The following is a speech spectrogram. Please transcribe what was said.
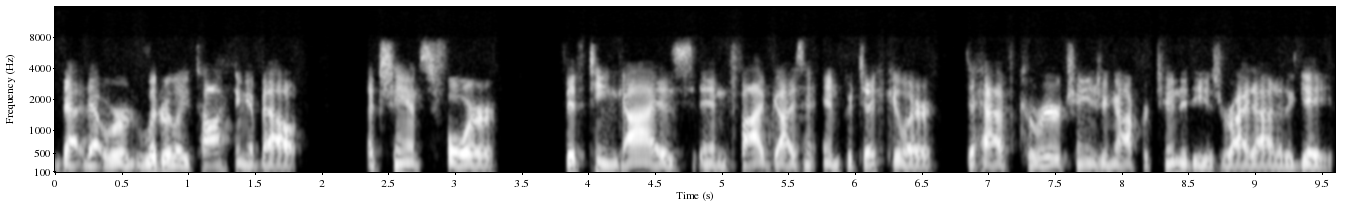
that that we're literally talking about a chance for 15 guys and five guys in particular to have career changing opportunities right out of the gate.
